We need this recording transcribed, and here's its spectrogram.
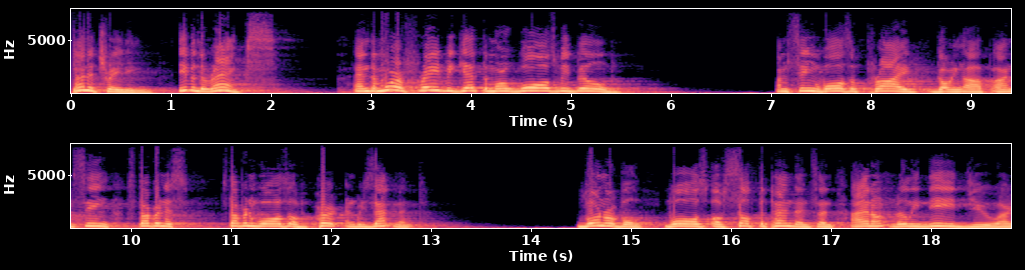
penetrating even the ranks. And the more afraid we get, the more walls we build. I'm seeing walls of pride going up. I'm seeing stubbornness, stubborn walls of hurt and resentment vulnerable walls of self dependence, and I don't really need you. I,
